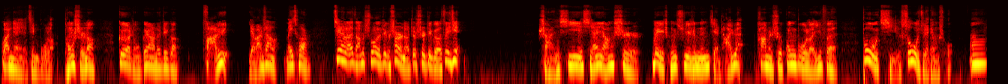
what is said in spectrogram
观念也进步了，同时呢，各种各样的这个法律也完善了。没错儿。接下来咱们说的这个事儿呢，这是这个最近陕西咸阳市渭城区人民检察院，他们是公布了一份不起诉决定书。嗯，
